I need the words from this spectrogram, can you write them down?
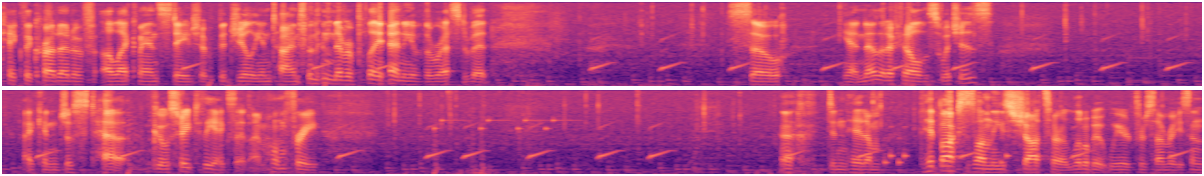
Kick the crud out of Elecman's stage a bajillion times and then never play any of the rest of it. So, yeah, now that I've hit all the switches, I can just have go straight to the exit. I'm home free. Ugh, didn't hit him. The hitboxes on these shots are a little bit weird for some reason.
